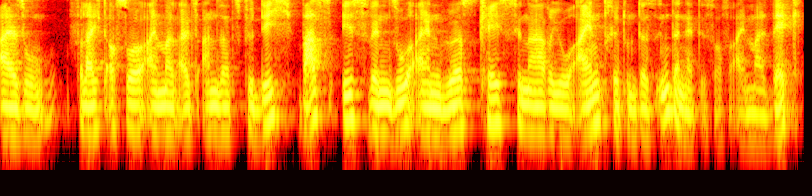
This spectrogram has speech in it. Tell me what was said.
Also vielleicht auch so einmal als Ansatz für dich. Was ist, wenn so ein Worst-Case-Szenario eintritt und das Internet ist auf einmal weg?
